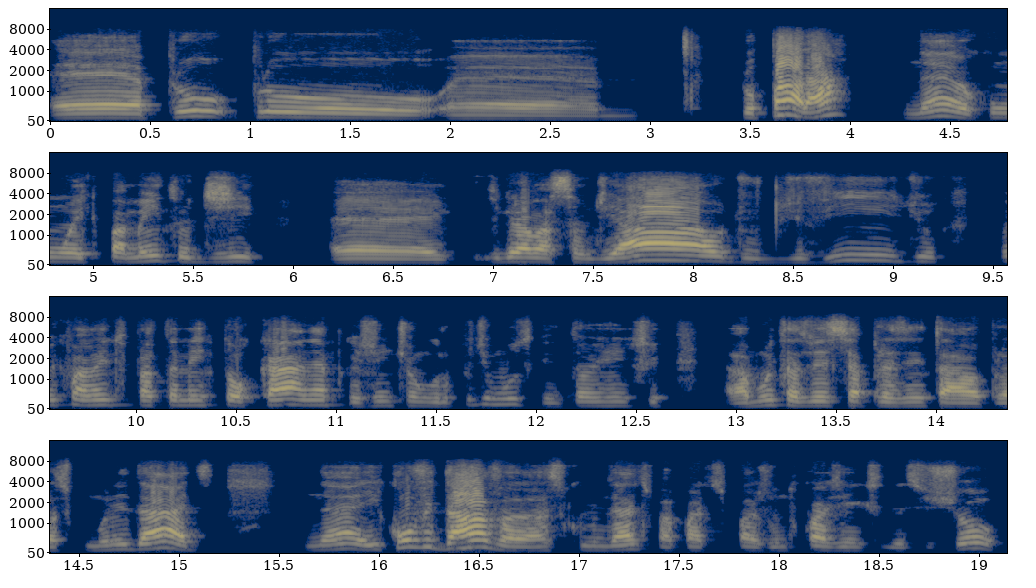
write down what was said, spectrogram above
é, pro, pro, é, pro Pará, né, com equipamento de, é, de gravação de áudio, de vídeo, um equipamento para também tocar, né, porque a gente é um grupo de música, então a gente ah, muitas vezes se apresentava para as comunidades, né, e convidava as comunidades para participar junto com a gente desse show.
